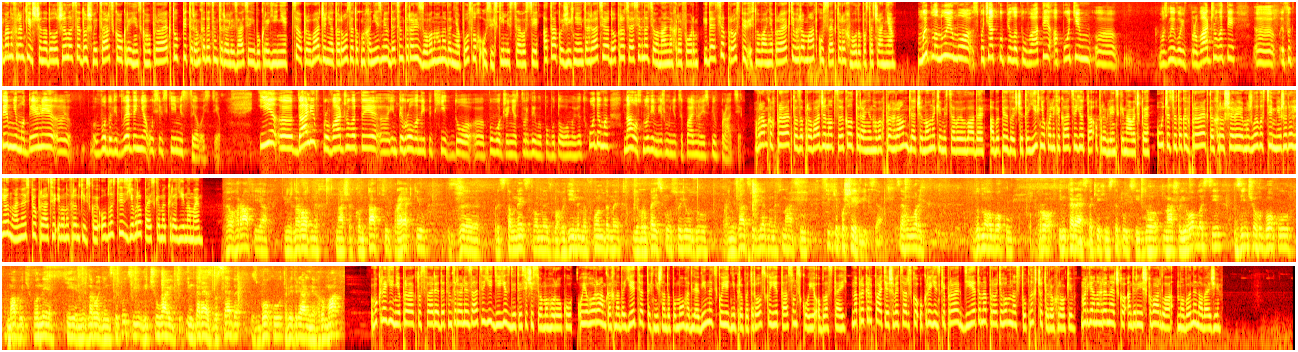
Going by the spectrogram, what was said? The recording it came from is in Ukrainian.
Івано-Франківщина долучилася до швейцарсько-українського проекту Підтримка децентралізації в Україні. Це впровадження та розвиток механізмів децентралізованого надання послуг у сільській місцевості, а також їхня інтеграція до процесів національних реформ. Йдеться про співіснування проєктів громад у секторах водопостачання. Ми плануємо спочатку пілотувати, а потім, е, можливо, і впроваджувати е, ефективні моделі е, водовідведення у сільській місцевості. І е, далі впроваджувати е, інтегрований підхід до е, поводження з твердими побутовими відходами на основі міжмуніципальної співпраці. В рамках проекту запроваджено цикл тренінгових програм для чиновників місцевої влади, аби підвищити їхню кваліфікацію та управлінські навички. Участь у таких проектах розширює можливості міжрегіональної співпраці Івано-Франківської області з європейськими країнами. географія міжнародних наших контактів, проєктів з представництвами, з благодійними фондами Європейського Союзу, Організації Об'єднаних Націй тільки поширюється. Це говорить з одного боку про інтерес таких інституцій до нашої області, з іншого боку, мабуть, вони, ті міжнародні інституції, відчувають інтерес до себе з боку територіальних громад. В Україні проект у сфері децентралізації діє з 2007 року. У його рамках надається технічна допомога для Вінницької, Дніпропетровської та Сумської областей. На Прикарпатті швейцарсько-український проект діятиме протягом наступних чотирьох років. Мар'яна Гринечко, Андрій Шкварла. Новини на вежі.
